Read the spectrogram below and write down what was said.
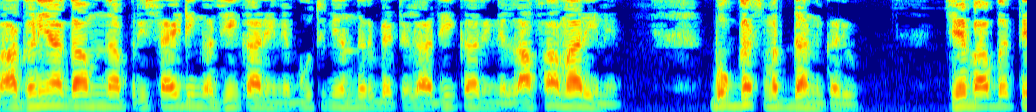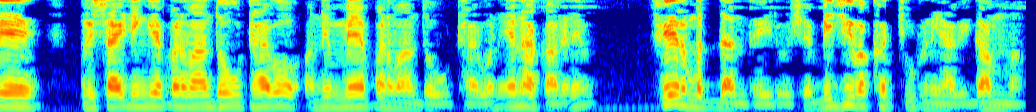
વાઘણિયા ગામના પ્રિસાઇડિંગ અધિકારીને, બૂથની અંદર બેઠેલા અધિકારીને લાફા મારીને બોગસ મતદાન કર્યું. જે બાબતે પ્રિસાઇડિંગે પણ વાંધો ઉઠાવ્યો અને મેં પણ વાંધો ઉઠાવ્યો અને એના કારણે ફેર મતદાન થઈ રહ્યું છે. બીજી વખત ચૂંટણી આવી ગામમાં.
